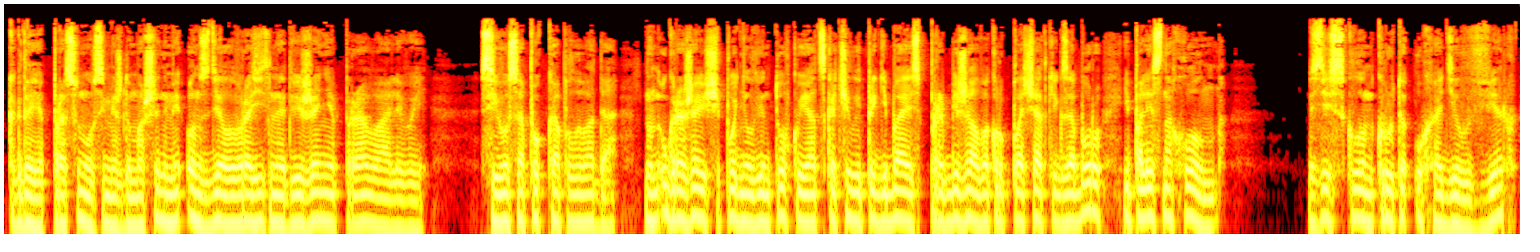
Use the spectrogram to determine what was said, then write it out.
Когда я просунулся между машинами, он сделал выразительное движение «проваливай». С его сапог капала вода. Он угрожающе поднял винтовку, я отскочил и, пригибаясь, пробежал вокруг площадки к забору и полез на холм. Здесь склон круто уходил вверх,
